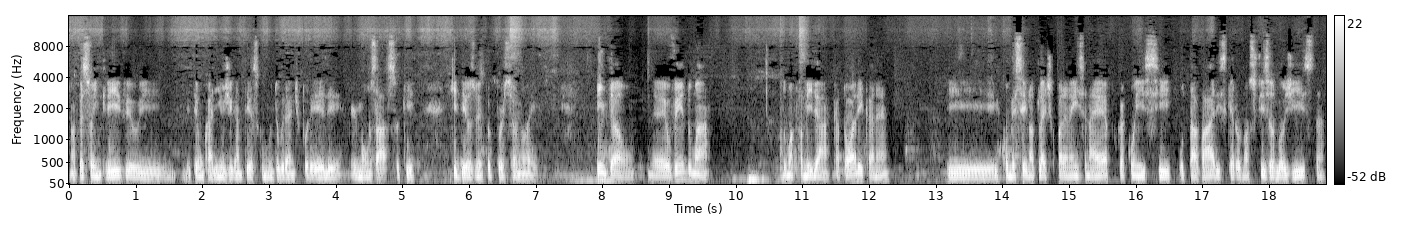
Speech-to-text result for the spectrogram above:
uma pessoa incrível e, e tenho um carinho gigantesco muito grande por ele, irmãozaço que, que Deus me proporcionou aí. Então, é, eu venho de uma, de uma família católica, né? E comecei no Atlético Paranaense na época, conheci o Tavares, que era o nosso fisiologista,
